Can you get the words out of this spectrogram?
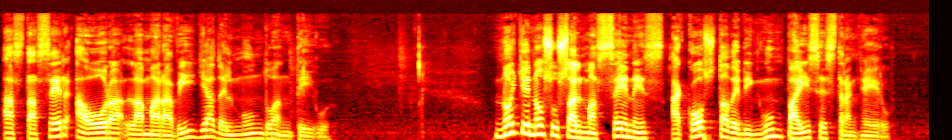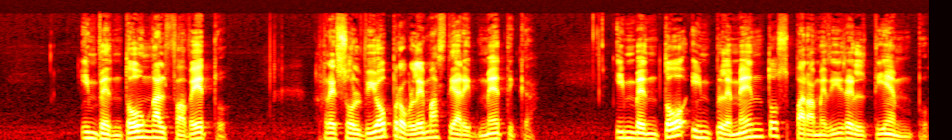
hasta ser ahora la maravilla del mundo antiguo. No llenó sus almacenes a costa de ningún país extranjero. Inventó un alfabeto, resolvió problemas de aritmética, inventó implementos para medir el tiempo,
